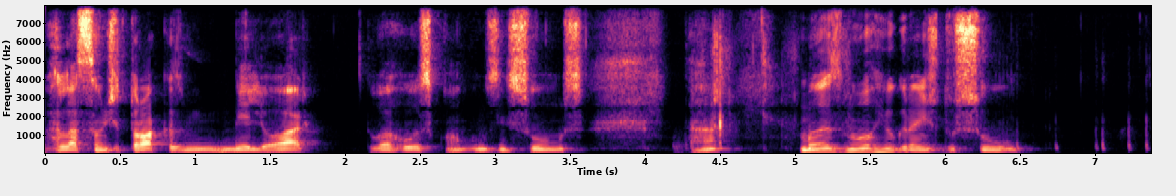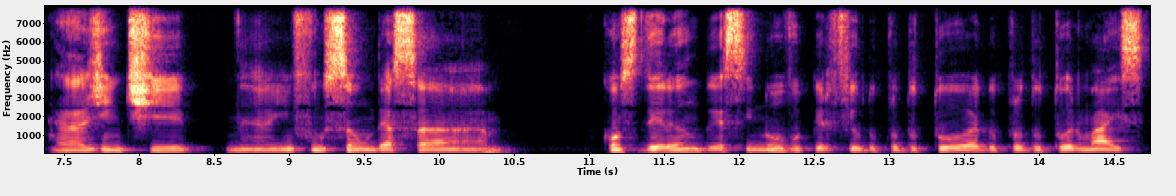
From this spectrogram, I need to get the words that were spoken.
relação de trocas melhor do arroz com alguns insumos. Tá? Mas no Rio Grande do Sul, a gente, né, em função dessa considerando esse novo perfil do produtor, do produtor mais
